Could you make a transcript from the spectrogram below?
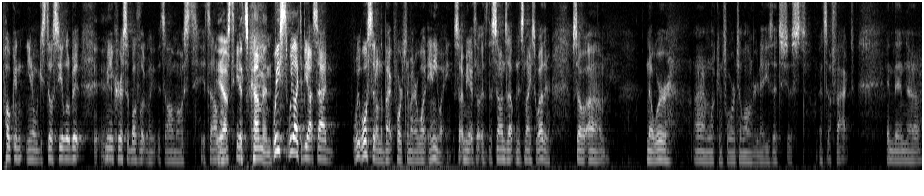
poking. You know, we can still see a little bit. Me and Chris are both looking like it's almost, it's Yep, almost here. it's coming. We we like to be outside. We will sit on the back porch no matter what anyway. So I mean, if the, if the sun's up and it's nice weather, so um, no, we're I'm looking forward to longer days. That's just that's a fact. And then, uh,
